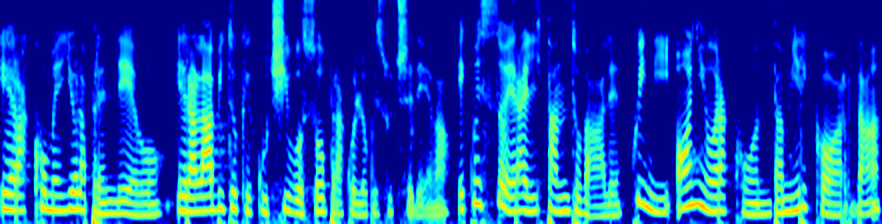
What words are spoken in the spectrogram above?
era come io la prendevo, era l'abito che cucivo sopra quello che succedeva. E questo era il tanto vale. Quindi ogni ora conta, mi ricorda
